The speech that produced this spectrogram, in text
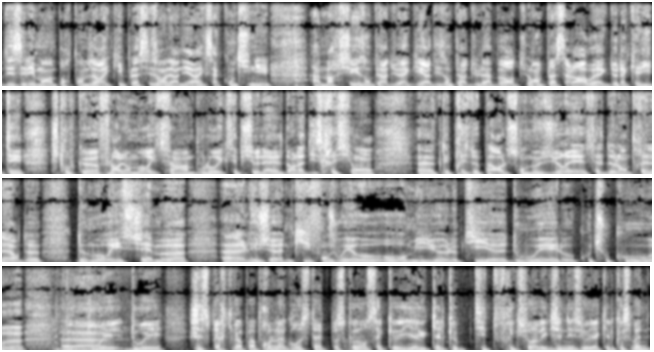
des éléments importants de leur équipe la saison dernière et que ça continue à marcher. Ils ont perdu à Guerre, ils ont perdu la board. Tu remplaces alors ah ouais avec de la qualité. Je trouve que Florian Maurice fait un boulot exceptionnel dans la discrétion, euh, que les prises de parole sont mesurées, celles de l'entraîneur de, de Maurice. J'aime euh, euh, les jeunes qui font jouer au, au, milieu, le petit Doué, le Kouchoukou. Doué, Doué. J'espère qu'il va pas prendre la grosse tête parce qu'on sait qu'il y a eu quelques petites frictions avec Genesio il y a quelques semaines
